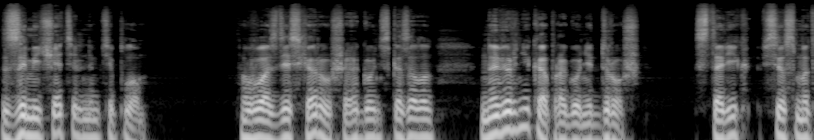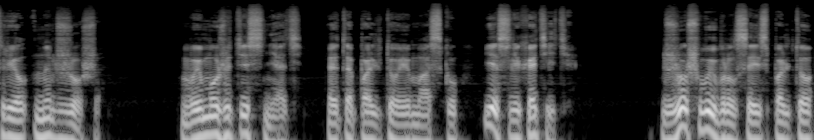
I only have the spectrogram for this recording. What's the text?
замечательным теплом. — У вас здесь хороший огонь, — сказал он. — Наверняка прогонит дрожь. Старик все смотрел на Джоша. — Вы можете снять это пальто и маску, если хотите. Джош выбрался из пальто.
